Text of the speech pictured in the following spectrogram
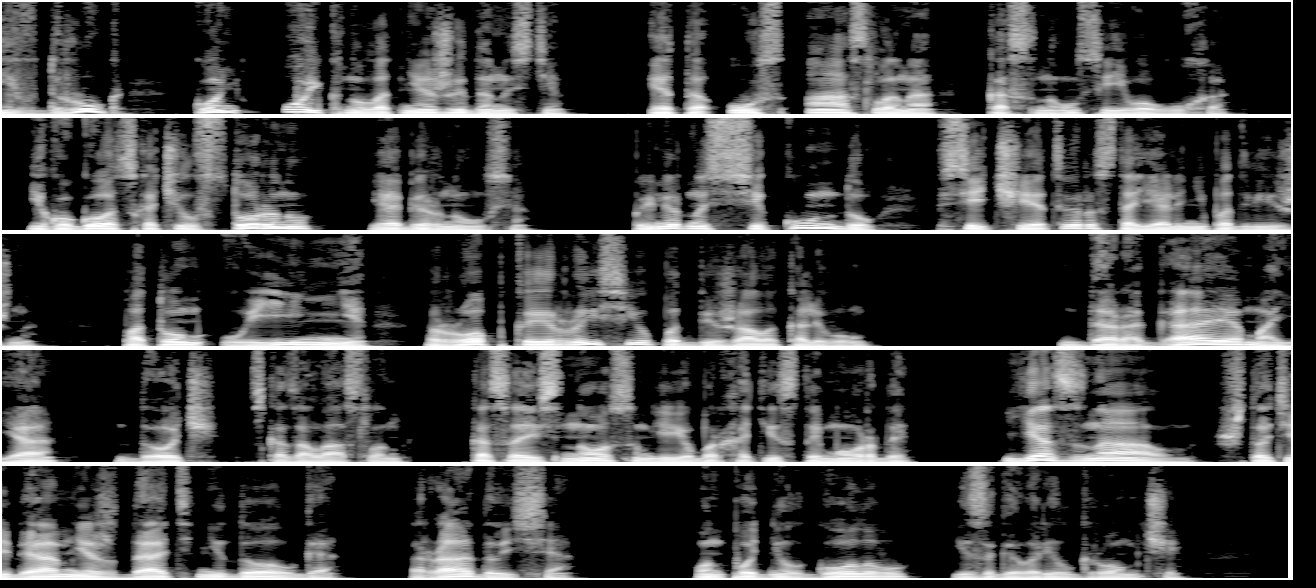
и вдруг конь ойкнул от неожиданности. Это ус Аслана коснулся его уха. Игого отскочил в сторону и обернулся. Примерно секунду все четверо стояли неподвижно. Потом Уинни робкой рысью подбежала ко льву. «Дорогая моя дочь», — сказал Аслан, касаясь носом ее бархатистой морды, — «я знал, что тебя мне ждать недолго. Радуйся, он поднял голову и заговорил громче.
